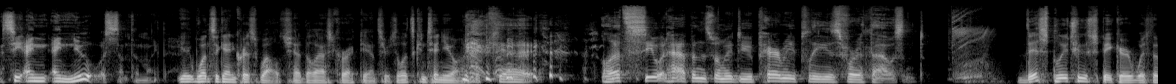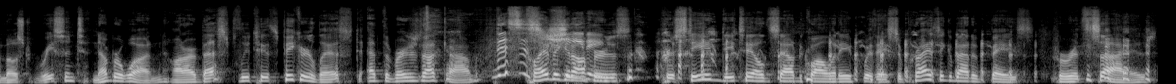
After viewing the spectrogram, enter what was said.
See, I, I knew it was something like that. Yeah, Once again, Chris Welch had the last correct answer. So let's continue on. Okay. Let's see what happens when we do pair me please for a thousand. This Bluetooth speaker was the most recent number one on our best Bluetooth speaker list at theverge.com. This is claiming cheating. it offers pristine, detailed sound quality with a surprising amount of bass for its size,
